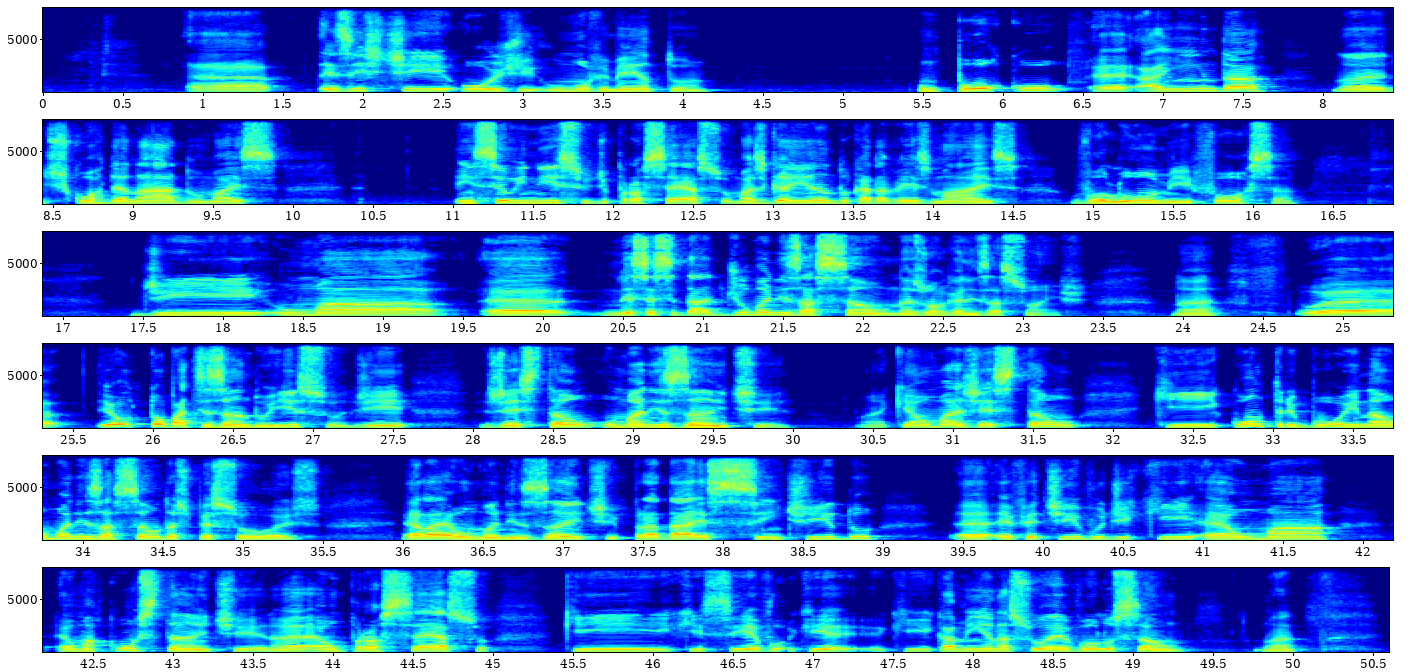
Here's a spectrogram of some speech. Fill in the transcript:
É, existe hoje um movimento um pouco é, ainda né, descoordenado, mas em seu início de processo, mas ganhando cada vez mais volume e força de uma é, necessidade de humanização nas organizações. Né? É, eu estou batizando isso de gestão humanizante, né? que é uma gestão que contribui na humanização das pessoas. Ela é humanizante para dar esse sentido é, efetivo de que é uma é uma constante, né? é um processo que, que, se, que, que caminha na sua evolução. Né?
